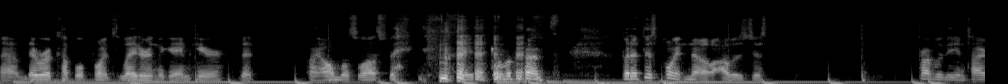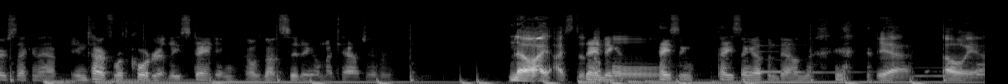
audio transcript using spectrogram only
Um, there were a couple of points later in the game here that I almost lost faith faith a couple of times, but at this point, no. I was just probably the entire second half, the entire fourth quarter at least, standing. I was not sitting on my couch ever, No, I, I stood Standing whole. pacing, pacing up and down the. Yeah. Oh yeah.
